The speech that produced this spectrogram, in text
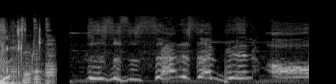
This is the saddest I've been all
